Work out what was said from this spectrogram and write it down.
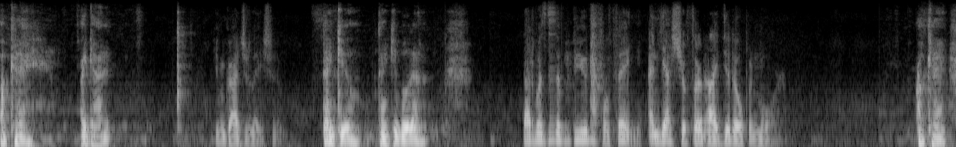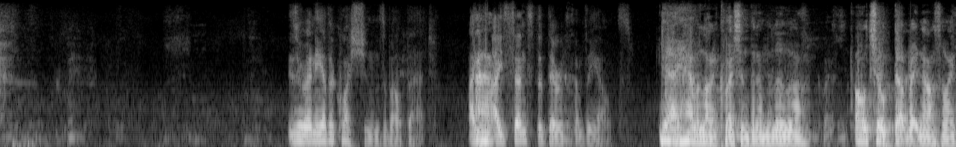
Okay, I got it. Congratulations. Thank you. Thank you, Buddha. That was a beautiful thing. And yes, your third eye did open more. Okay. Is there any other questions about that? I, Uh, I sense that there is something else. Yeah, I have a lot of questions, but I'm a little uh, all choked up right now, so I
